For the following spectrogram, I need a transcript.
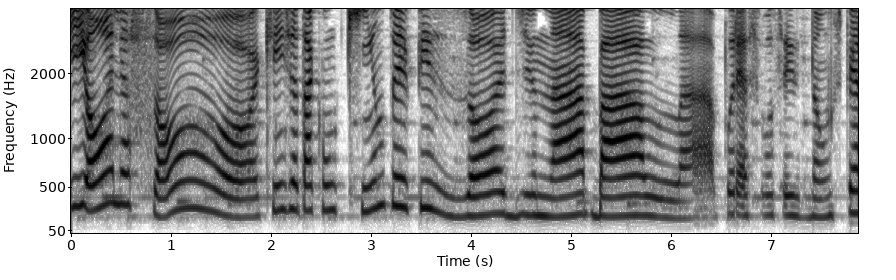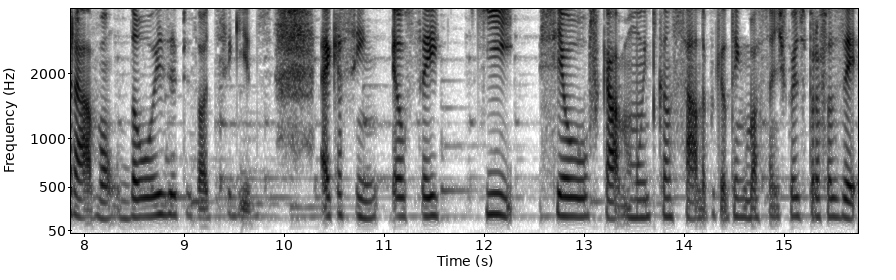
E olha só, quem já tá com o quinto episódio na bala. Por essa vocês não esperavam, dois episódios seguidos. É que assim, eu sei que se eu ficar muito cansada, porque eu tenho bastante coisa para fazer,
